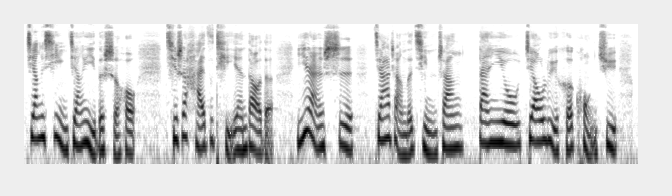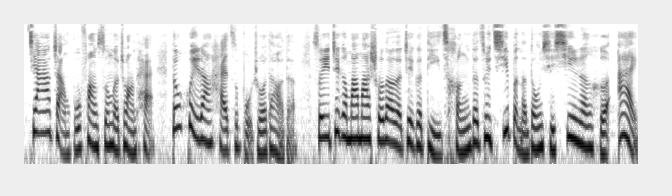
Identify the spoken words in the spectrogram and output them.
将信将疑的时候，其实孩子体验到的依然是家长的紧张、担忧、焦虑和恐惧，家长不放松的状态，都会让孩子捕捉到的。所以，这个妈妈说到的这个底层的最基本的东西——信任和爱，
